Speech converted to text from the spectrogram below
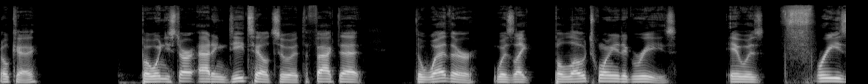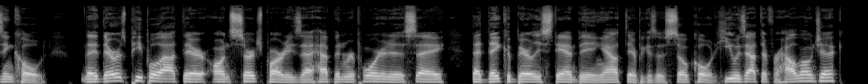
Okay. But when you start adding detail to it, the fact that the weather was like below 20 degrees, it was freezing cold. There was people out there on search parties that have been reported to say that they could barely stand being out there because it was so cold. He was out there for how long, Jack?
